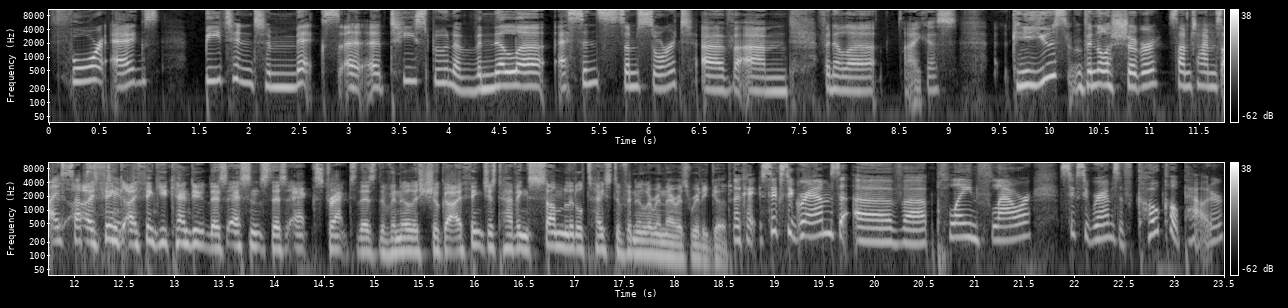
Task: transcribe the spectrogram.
four eggs, beaten to mix a, a teaspoon of vanilla essence, some sort of um, vanilla, I guess. Can you use vanilla sugar? Sometimes I substitute. I think I think you can do. There's essence, there's extract, there's the vanilla sugar. I think just having some little taste of vanilla in there is really good. Okay, 60 grams of uh, plain flour, 60 grams of cocoa powder,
